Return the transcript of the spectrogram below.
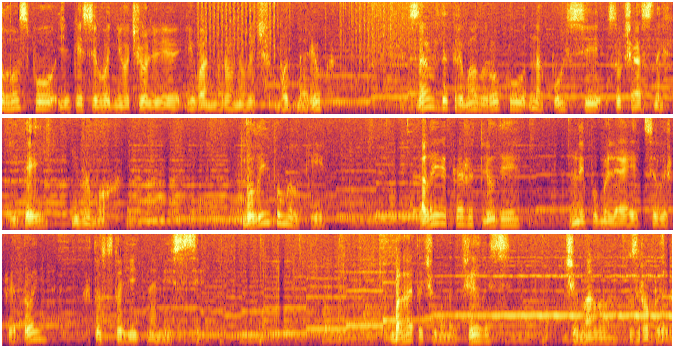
Колгоспу, яке сьогодні очолює Іван Миронович Боднарюк, завжди тримало руку на пульсі сучасних ідей і вимог. Були й помилки. Але, як кажуть люди, не помиляється лише той, хто стоїть на місці. Багато чому навчились, чимало зробили.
